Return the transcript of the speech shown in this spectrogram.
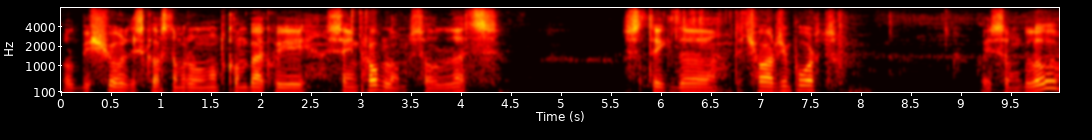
I'll be sure this customer will not come back with same problem. So let's stick the, the charging port with some glue.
